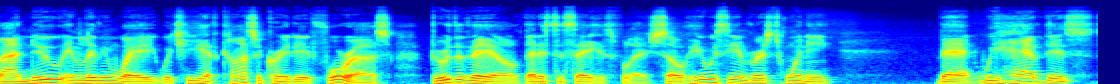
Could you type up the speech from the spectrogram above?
by a new and living way which he hath consecrated for us through the veil, that is to say, his flesh. So here we see in verse 20 that we have this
